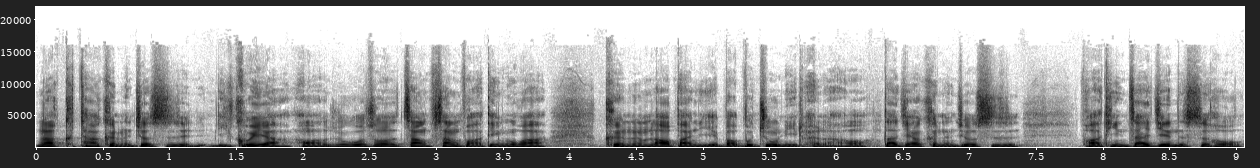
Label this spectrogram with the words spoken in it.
那他可能就是理亏啊！哦，如果说上上法庭的话，可能老板也保不住你了啦！哦，大家可能就是法庭再见的时候，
